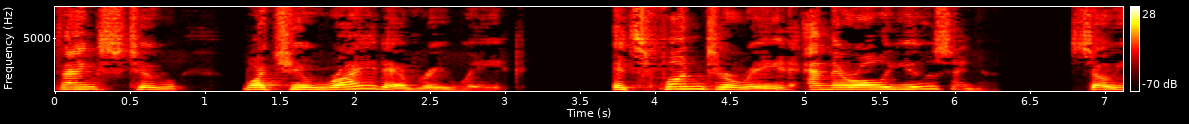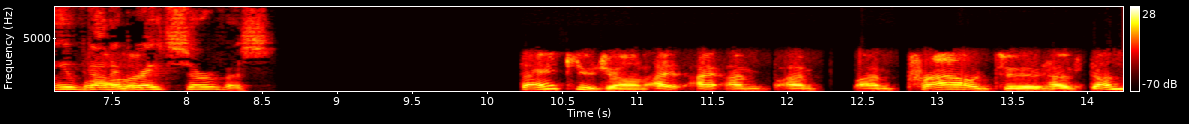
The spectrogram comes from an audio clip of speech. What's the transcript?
thanks to what you write every week, it's fun to read and they're all using it. So you've done Well, a great service. Thank you, Joan. I, I, I'm I'm I'm proud to have done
